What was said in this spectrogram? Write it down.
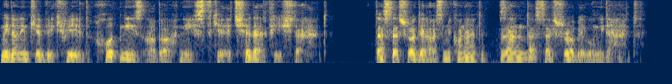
می‌دانیم که ویکفیلد خود نیز آگاه نیست که چه در پیش دارد. دستش را دراز می کند، زن دستش را به او می دهد.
